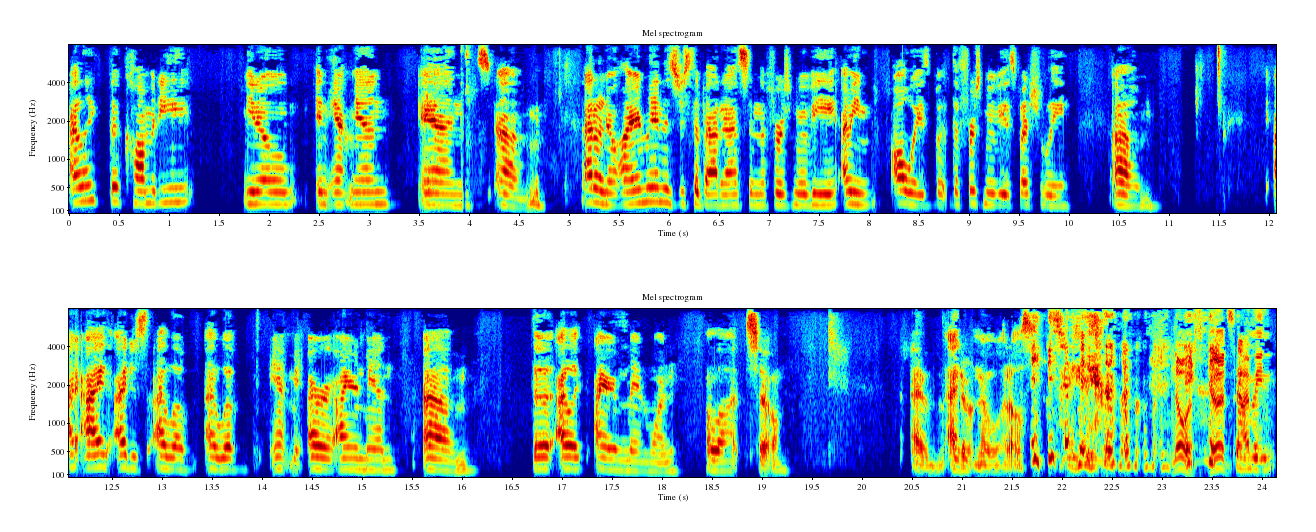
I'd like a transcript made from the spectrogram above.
I like the comedy, you know, in Ant Man and um I don't know, Iron Man is just a badass in the first movie. I mean, always, but the first movie especially. Um I, I, I just I love I love Ant Man or Iron Man. Um the I like Iron Man one a lot, so I, I don't know what else to say. No, it's good. I mean,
